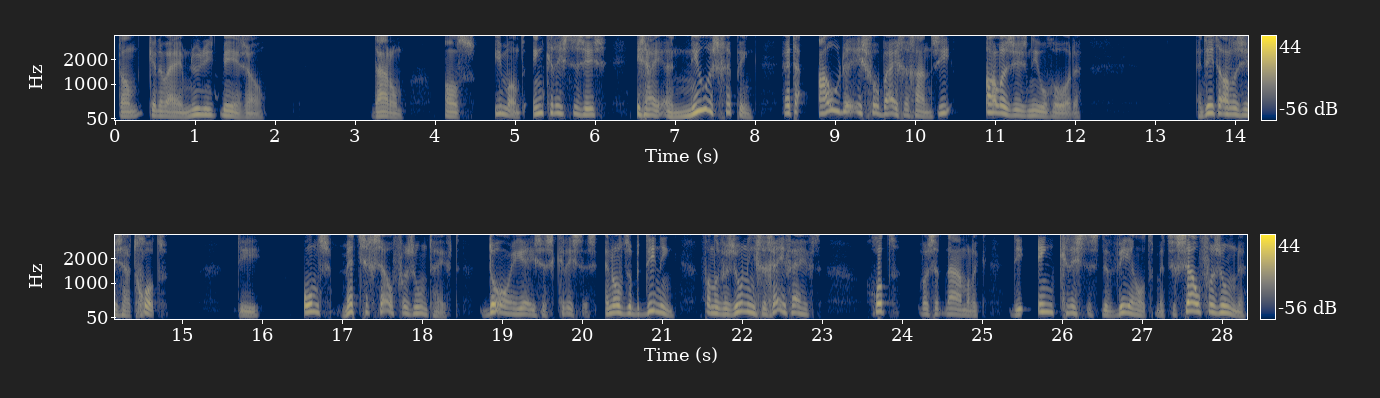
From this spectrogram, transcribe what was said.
dan kennen wij hem nu niet meer zo. Daarom, als iemand in Christus is, is hij een nieuwe schepping. Het oude is voorbij gegaan. Zie, alles is nieuw geworden. En dit alles is uit God, die ons met zichzelf verzoend heeft door Jezus Christus en ons de bediening van de verzoening gegeven heeft. God was het namelijk die in Christus de wereld met zichzelf verzoende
